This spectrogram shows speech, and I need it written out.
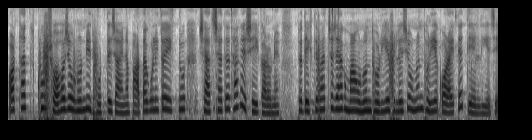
অর্থাৎ খুব সহজে উনুনটি ধরতে চায় না। পাতাগুলি তো একটু স্যাঁতস্যাঁতে থাকে সেই কারণে। তো দেখতে পাচ্ছ যাক মা উনুন ধরিয়ে ফেলেছে, উনুন ধরিয়ে কড়াইতে তেল দিয়েছে।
